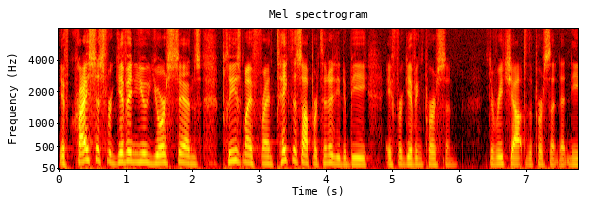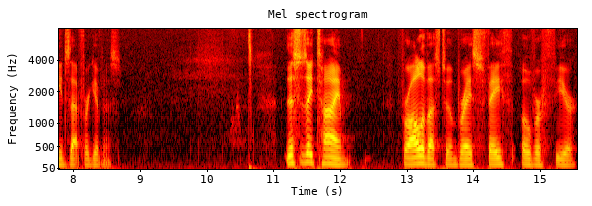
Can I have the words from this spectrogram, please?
If Christ has forgiven you your sins, please, my friend, take this opportunity to be a forgiving person, to reach out to the person that needs that forgiveness. This is a time for all of us to embrace faith over fear.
